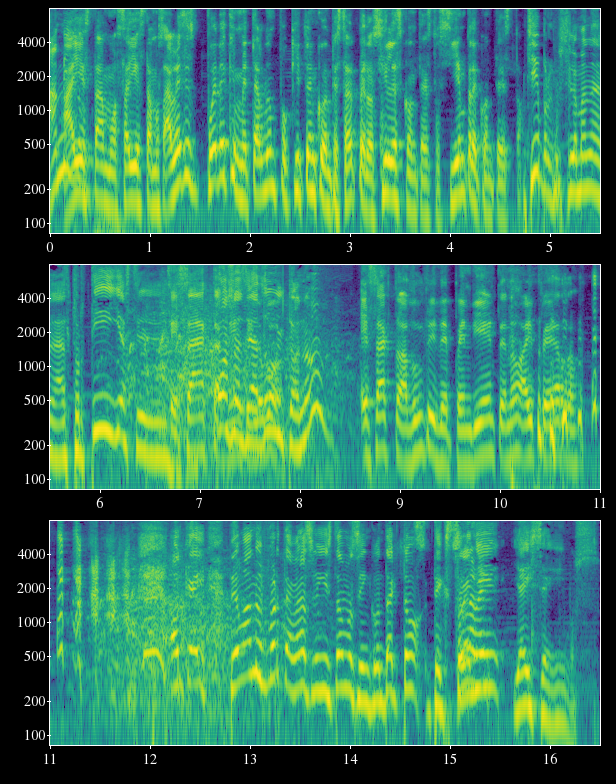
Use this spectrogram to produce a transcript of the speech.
Amigo, Ahí estamos, ahí estamos. A veces puede que me tarde un poquito en contestar, pero sí les contesto, siempre contesto. Sí, porque se le mandan a las tortillas, Exactamente, cosas de luego- adulto, ¿no? Exacto, adulto independiente, ¿no? Hay perro. ok, te mando un fuerte abrazo y estamos en contacto. Te extrañé y ahí seguimos.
